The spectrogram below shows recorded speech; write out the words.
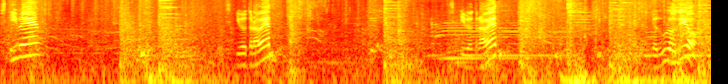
Esquive. Esquive otra vez. Esquive otra vez. Qué duro, tío.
